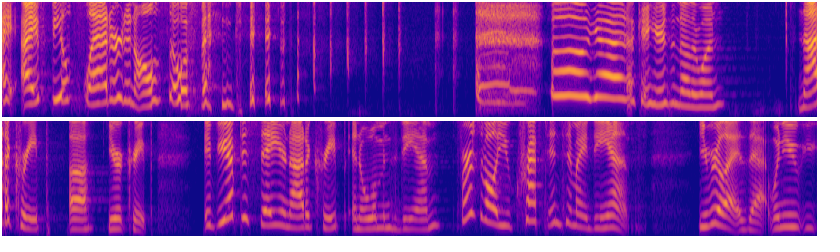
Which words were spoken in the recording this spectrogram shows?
I, I feel flattered and also offended. oh god. Okay, here's another one. Not a creep. Uh, you're a creep. If you have to say you're not a creep in a woman's DM, first of all, you crept into my DMs. You realize that when you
